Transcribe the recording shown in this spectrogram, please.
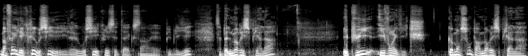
mais enfin il écrit aussi, il a aussi écrit ses textes, hein, publiés, il s'appelle Maurice Piala, et puis Yvon Illich. Commençons par Maurice Piala.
